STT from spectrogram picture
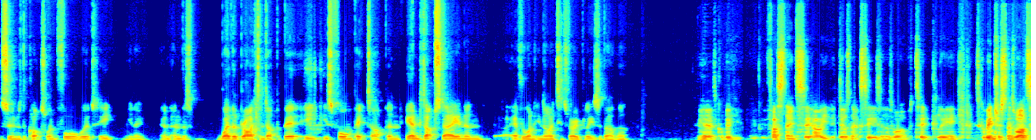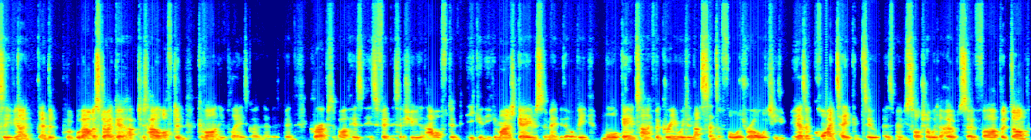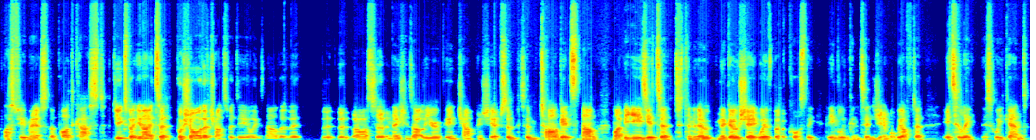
as soon as the clocks went forward, he, you know, and, and the weather brightened up a bit, he his form picked up, and he ended up staying. And everyone at United's very pleased about that yeah, it's going to be fascinating to see how it does next season as well. Particularly, it's going to be interesting as well to see if United end up without a striker, just how often Cavani plays. Because I know there's been gripes about his his fitness issues and how often he can he can manage games. So maybe there will be more game time for Greenwood in that centre forward role, which he, he hasn't quite taken to as maybe Solskjaer would have hoped so far. But Dom, last few minutes of the podcast, do you expect United to push on with their transfer dealings now that the there are certain nations out of the European Championship, some some targets now might be easier to, to, to negotiate with. But of course, the, the England contingent will be off to Italy this weekend.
